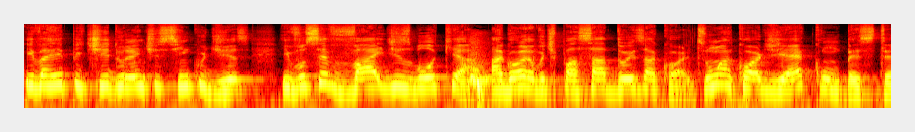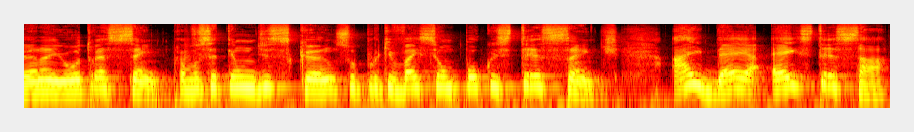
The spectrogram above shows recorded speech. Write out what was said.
e vai repetir durante 5 dias e você vai desbloquear. Agora eu vou te passar dois acordes. Um acorde é com pestana e o outro é sem, para você ter um descanso porque vai ser um pouco estressante. A ideia é estressar.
